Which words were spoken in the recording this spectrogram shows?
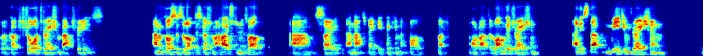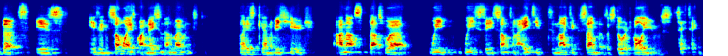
We've got short duration batteries, and of course, there's a lot of discussion about hydrogen as well. Um, so, and that's maybe thinking more, much more about the longer duration. And it's that medium duration that is is in some ways quite nascent at the moment, but it's going to be huge. And that's that's where we we see something like 80 to 90 percent of the storage volumes sitting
